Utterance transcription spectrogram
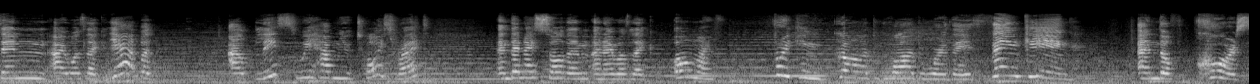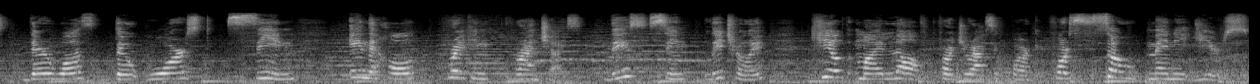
then I was like, yeah, but at least we have new toys, right? And then I saw them and I was like, oh my freaking god, what were they thinking? And of course, there was the worst scene in the whole freaking franchise. This scene literally killed my love for Jurassic Park for so many years.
